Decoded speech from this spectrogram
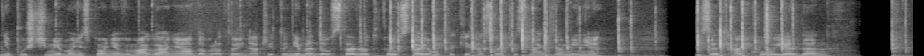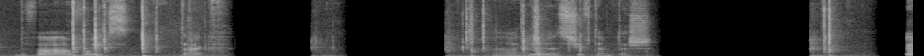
Nie puści mnie, bo nie spełnia wymagania. Dobra, to inaczej. To nie będę ustawiał, tylko ustawię mu takie hasło, jak jest na egzaminie. ZAQ1 2WX. Tak. A, Jeden z shiftem też. Ok.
